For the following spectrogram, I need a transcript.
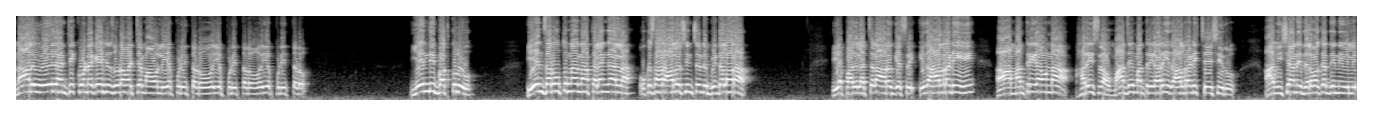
నాలుగు వేలు అంటే కొండకేసి చూడవచ్చే మా వాళ్ళు. ఎప్పుడు ఇత్తడో ఎప్పుడు ఇత్తడో ఎప్పుడు ఇత్తడో. ఏంది బతుకులు? ఏం జరుగుతున్నది నా తెలంగాణలో? ఒకసారి ఆలోచించండి బిడ్డలారా. ఇక పది లక్షల ఆరోగ్యశ్రీ. ఇది ఆల్రెడీ ఆ మంత్రిగా ఉన్న హరీష్ రావు మాజీ మంత్రి గారు ఇది ఆల్రెడీ చేసిర్రు. ఆ విషయాన్ని తెలవక దీన్ని వీళ్ళు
